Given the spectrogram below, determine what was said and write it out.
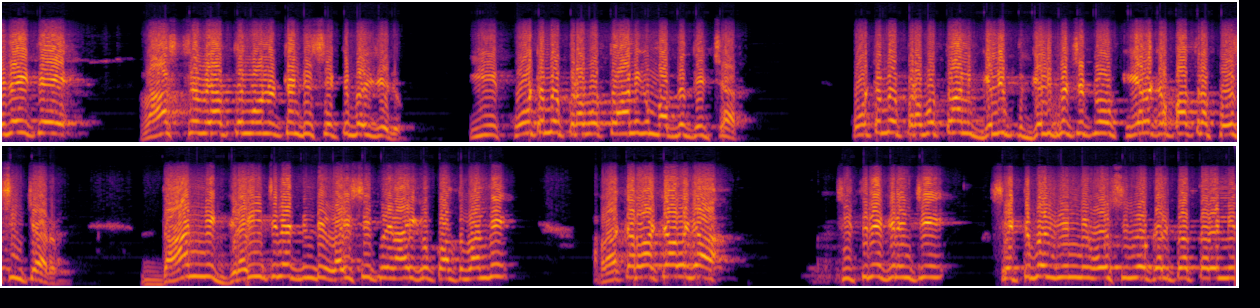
ఏదైతే రాష్ట్ర వ్యాప్తంగా ఉన్నటువంటి సెట్టిబల్జీలు ఈ కూటమి ప్రభుత్వానికి మద్దతు ఇచ్చారు. కూటమి ప్రభుత్వాన్ని గెలిపి గెలిపించడంలో కీలక పాత్ర పోషించారు. దాన్ని గ్రహించినటువంటి వైసీపీ నాయకులు కొంతమంది రకరకాలుగా చిత్రీకరించి సెట్టుబడిని ఓసీలో కలిపేస్తారని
